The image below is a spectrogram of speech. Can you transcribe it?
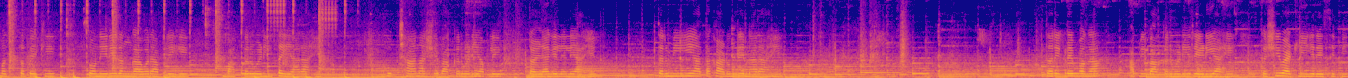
मस्तपैकी सोनेरी रंगावर आपली ही भाकरवडी तयार आहेत खूप छान असे भाकरवडी आपले तळल्या गेलेले आहेत. तर मी आता काढून घेणार आहे. तर इकडे बघा आपली भाकरवडी रेडी आहे. कशी वाटली ही रेसिपी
